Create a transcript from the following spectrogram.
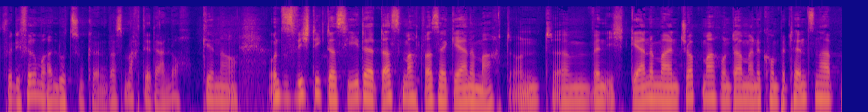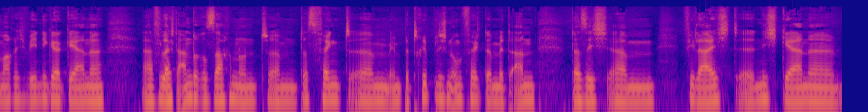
für die Firma nutzen können. Was macht ihr da noch? Genau. Uns ist wichtig, dass jeder das macht, was er gerne macht. Und ähm, wenn ich gerne meinen Job mache und da meine Kompetenzen habe, mache ich weniger gerne äh, vielleicht andere Sachen. Und ähm, das fängt ähm, im betrieblichen Umfeld damit an, dass ich ähm, vielleicht äh, nicht gerne,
